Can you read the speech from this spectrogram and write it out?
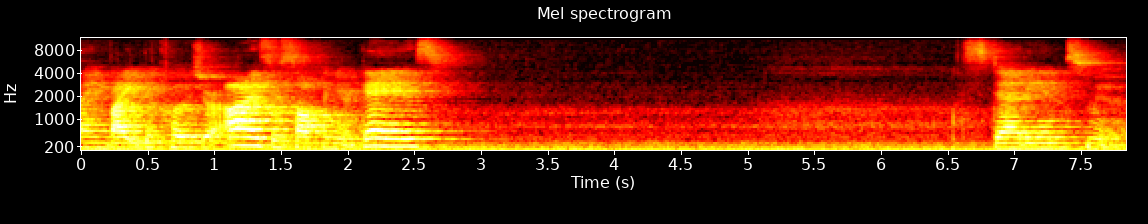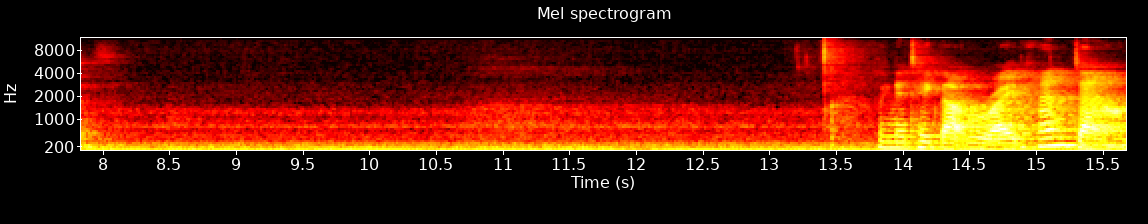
I invite you to close your eyes or soften your gaze. Steady and smooth. We're going to take that right hand down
